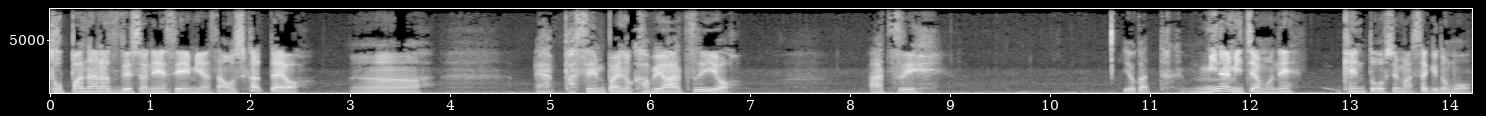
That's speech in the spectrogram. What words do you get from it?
突破ならずでしたね、セイミヤさん。惜しかったよ。うん。やっぱ先輩の壁は熱いよ。熱い。よかった。みなみちゃんもね、検討してましたけども、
